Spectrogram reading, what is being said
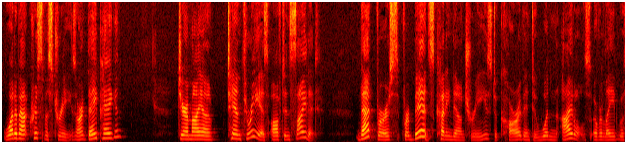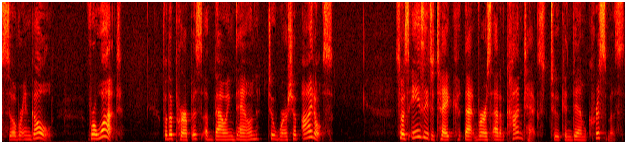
what about Christmas trees? Aren't they pagan? Jeremiah 10:3 is often cited. That verse forbids cutting down trees to carve into wooden idols overlaid with silver and gold. For what? For the purpose of bowing down to worship idols. So it's easy to take that verse out of context to condemn Christmas.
